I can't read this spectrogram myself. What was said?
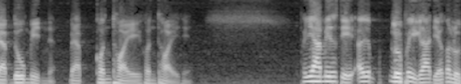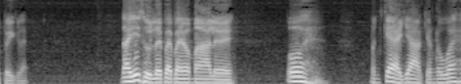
แบบดูหมิ่นเนี่ยแบบคนถอยคนถอยเนี่ย พยายามมีสติเออหลุดไปอีกแล้วเดี๋ยวก็หลุดไปอีกแล้วในที่สุดเลยไปไปมาเลย โอ้ย มันแก้ยากจังเลยเว้ย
